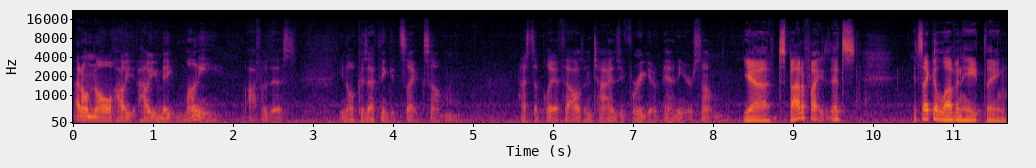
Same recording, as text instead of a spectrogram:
I don't know how you, how you make money off of this, you know, because I think it's like something has to play a thousand times before you get a penny or something. Yeah, Spotify. That's it's like a love and hate thing.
